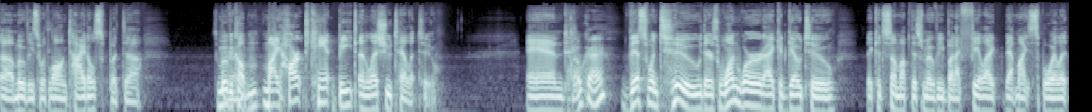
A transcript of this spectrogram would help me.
uh, movies with long titles, but uh, it's a movie called My Heart Can't Beat Unless You Tell It to. And Okay. this one, too, there's one word I could go to that could sum up this movie, but I feel like that might spoil it.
